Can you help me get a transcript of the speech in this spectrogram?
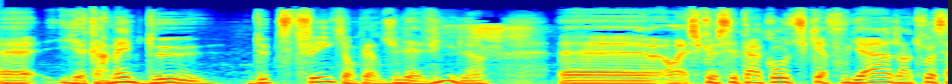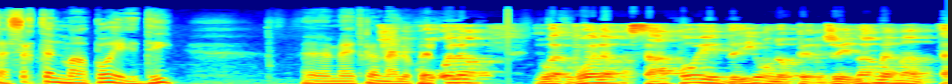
euh, il y a quand même deux deux petites filles qui ont perdu la vie. là. Euh, Est-ce que c'est à cause du cafouillage? En tout cas, ça n'a certainement pas aidé, euh, Maître. Ben voilà. Voilà, ça n'a pas aidé. On a perdu énormément de temps.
